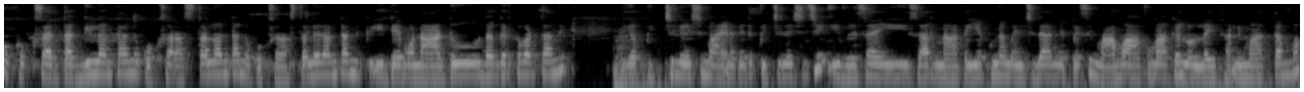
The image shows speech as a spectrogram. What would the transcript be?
ఒక్కొక్కసారి తగ్గిల్లంటాను ఒక్కొక్కసారి వస్తాలు అంటాను ఒక్కొక్కసారి వస్తలేదంటాను అంటాను నాటు దగ్గరికి పడుతుంది. ఇక పిచ్చి లేచి మా ఆయనకైతే పిచ్చి లేచి ఈ వ్యవసాయం ఈసారి నాటు వేయకుండా మంచిదే అని చెప్పేసి మా అమ్మ ఆకు మాకే లొల్లు అవుతుంది మా అత్తమ్మ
